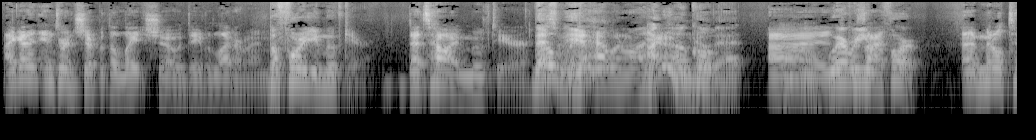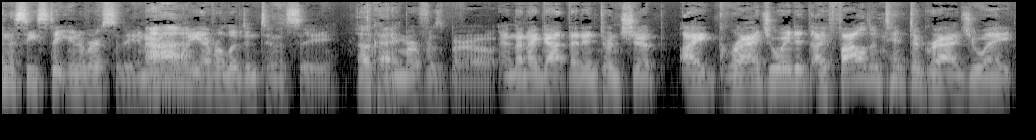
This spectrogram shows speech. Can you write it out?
I got an internship at the Late Show with David Letterman. Before you moved here. That's how I moved here. That's Oh, really? yeah, how and why. I didn't oh, cool. know that. Uh, Where were 'cause you I- before? uh, Middle Tennessee State University, and Ah. I only ever lived in Tennessee. Okay. In Murfreesboro, and then I got that internship. I graduated. I filed intent to graduate,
